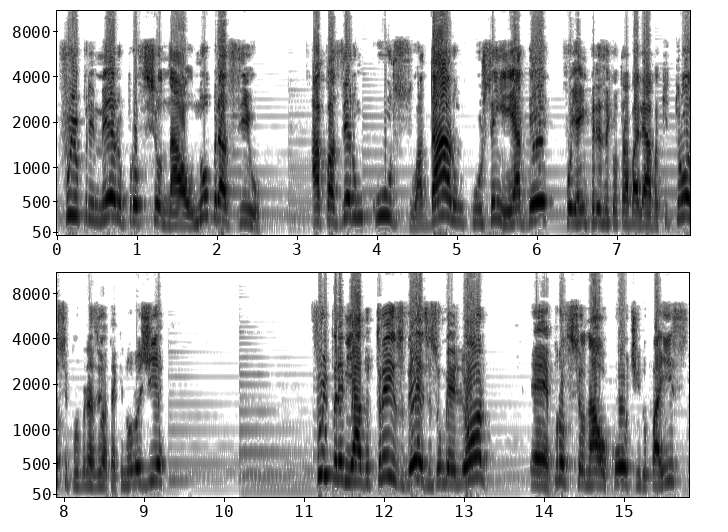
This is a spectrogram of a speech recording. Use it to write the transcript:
Fui o primeiro profissional no Brasil a fazer um curso, a dar um curso em EAD. Foi a empresa que eu trabalhava que trouxe para o Brasil a tecnologia. Fui premiado três vezes o melhor é, profissional coaching do país.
